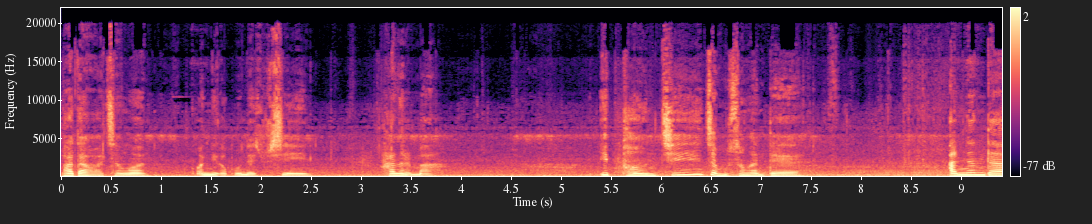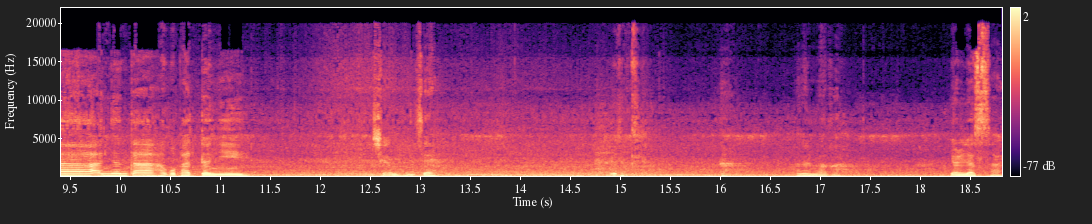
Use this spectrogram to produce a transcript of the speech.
바다와 정원 언니가 보내주신 하늘마. 잎은 진짜 무성한데 안 연다 안 연다 하고 봤더니 지금 현재 이렇게 하늘마가 열렸어요.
